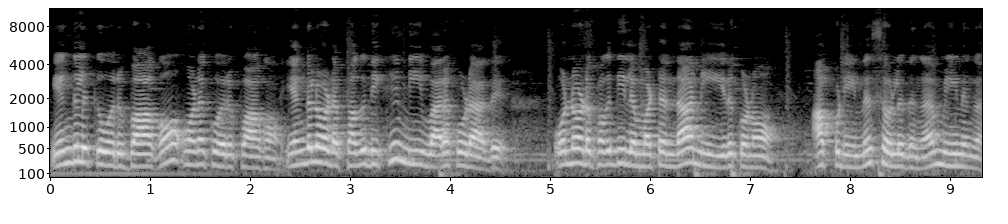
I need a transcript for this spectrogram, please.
எங்களுக்கு ஒரு பாகம் உனக்கு ஒரு பாகம். எங்களோட பகுதிக்கு நீ வரக்கூடாது. உன்னோட பகுதியில் மட்டும்தான் நீ இருக்கணும் அப்படின்னு சொல்லுதுங்க மீனுங்க.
